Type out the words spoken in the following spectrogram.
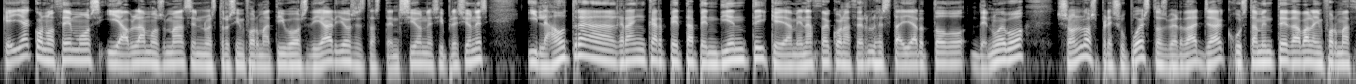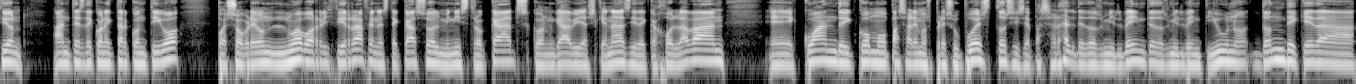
que ya conocemos y hablamos más en nuestros informativos diarios, estas tensiones y presiones. Y la otra gran carpeta pendiente y que amenaza con hacerlo estallar todo de nuevo son los presupuestos, ¿verdad, Jack? Justamente daba la información antes de conectar contigo, pues sobre un nuevo rifirraf, en este caso el ministro Katz con Gaby Ashkenazi de Cajón Laván, eh, cuándo y cómo pasaremos presupuestos, si se pasará el de 2020, 2021, ¿dónde queda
